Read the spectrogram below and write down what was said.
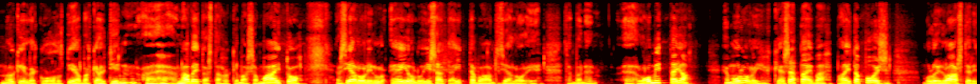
mökillä kun oltiin ja mä käytiin äh, navetasta hakemassa maitoa. Ja siellä oli, ei ollut isäntä itse, vaan siellä oli tämmöinen äh, lomittaja. Ja mulla oli kesäpäivä paita pois, mulla oli laasteri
